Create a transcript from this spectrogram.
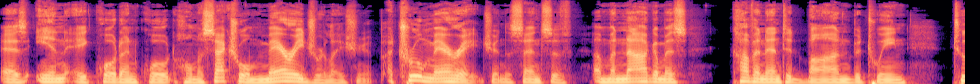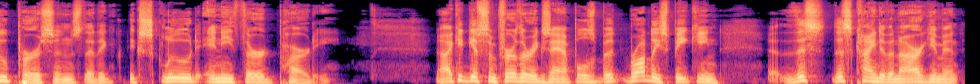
as in a quote unquote homosexual marriage relationship, a true marriage in the sense of a monogamous covenanted bond between two persons that exclude any third party. Now, I could give some further examples, but broadly speaking, this, this kind of an argument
